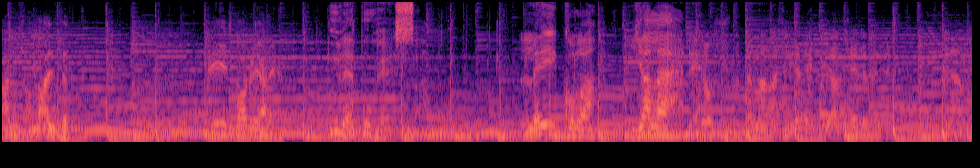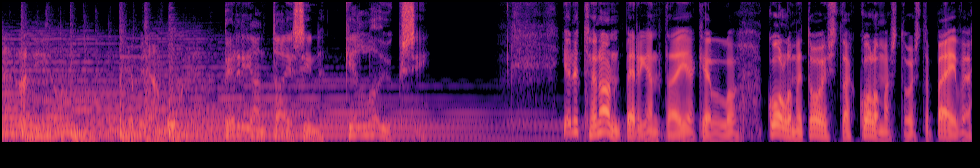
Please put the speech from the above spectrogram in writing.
kansalaiset. Niin, Porjari. Yle puheessa. Leikola ja Lähde. Jos tämä asia ei pian selvene, minä menen radioon ja pidän puheen. Perjantaisin kello yksi. Ja nythän on perjantai ja kello 13, 13 päivä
